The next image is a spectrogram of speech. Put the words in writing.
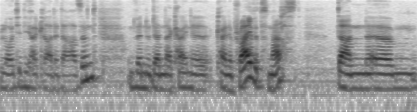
äh, Leute, die halt gerade da sind. Und wenn du dann da keine, keine Privates machst, dann ähm,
